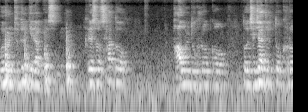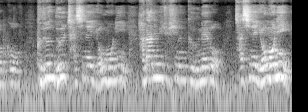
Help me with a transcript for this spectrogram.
문을 두들기라고 했습니다. 그래서 사도 바울도 그렇고 또 제자들도 그렇고 그들은 늘 자신의 영혼이 하나님이 주시는 그 은혜로 자신의 영혼이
